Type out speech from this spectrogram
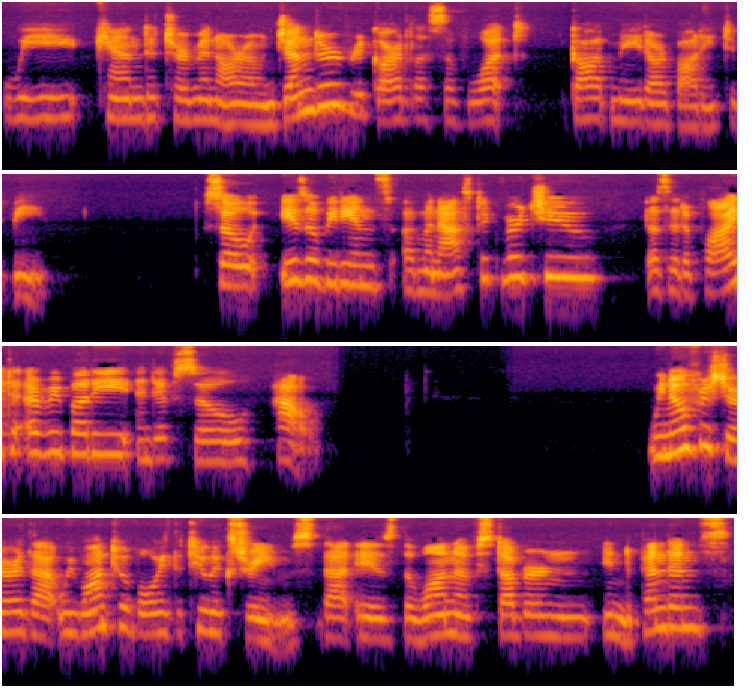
we can determine our own gender regardless of what God made our body to be. So, is obedience a monastic virtue? Does it apply to everybody? And if so, how? We know for sure that we want to avoid the two extremes that is, the one of stubborn independence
